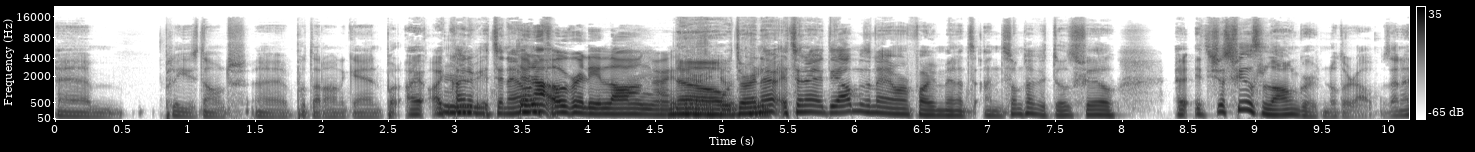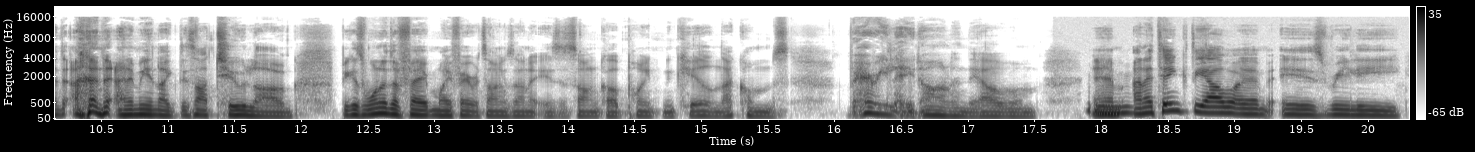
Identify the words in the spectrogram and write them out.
um please don't uh, put that on again. But I, I kind of it's an hour. They're not overly long either. No, they're an hour, it's an hour, the album's an hour and five minutes, and sometimes it does feel it just feels longer than other albums, and I, and, and I mean like it's not too long because one of the fav- my favorite songs on it is a song called Point and Kill, and that comes very late on in the album, um, and I think the album is really,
